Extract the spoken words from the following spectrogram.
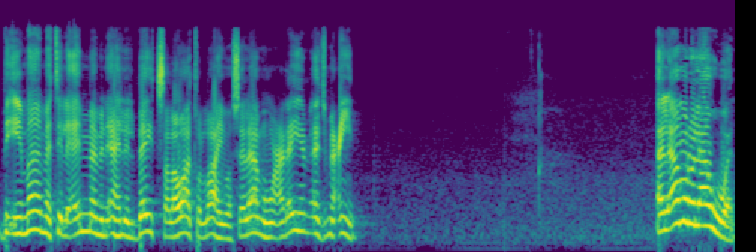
بإمامة الأئمة من أهل البيت صلوات الله وسلامه عليهم أجمعين. الأمر الأول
